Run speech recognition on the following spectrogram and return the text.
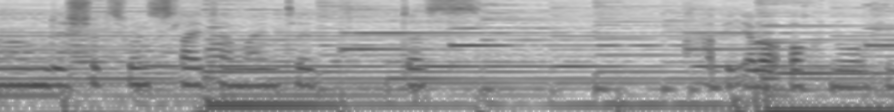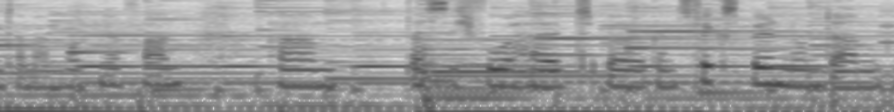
ähm, der Stationsleiter meinte, das habe ich aber auch nur hinter meinem Rücken gefahren, ähm, dass ich wohl halt äh, ganz fix bin und dann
